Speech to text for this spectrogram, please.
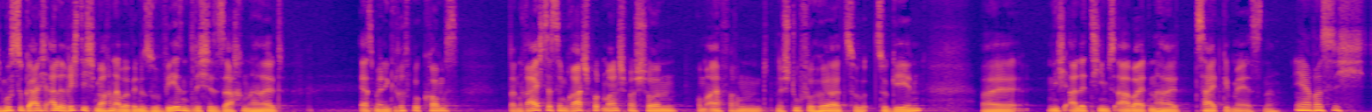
die musst du gar nicht alle richtig machen, aber wenn du so wesentliche Sachen halt erstmal in den Griff bekommst, dann reicht das im Radsport manchmal schon, um einfach ein, eine Stufe höher zu, zu gehen, weil nicht alle Teams arbeiten halt zeitgemäß. Ne? Ja, was ich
